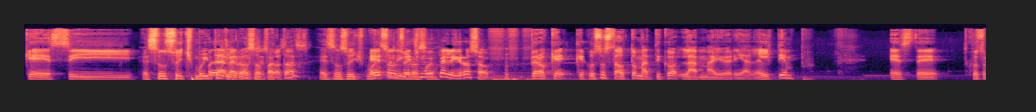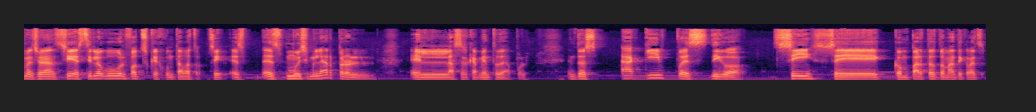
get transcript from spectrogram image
que si... Es un switch muy peligroso, Pato. Es un switch muy peligroso. Es un switch muy peligroso, pero que, que justo está automático la mayoría del tiempo. Este, justo mencionan, sí, estilo Google Fotos que juntaba, sí, es, muy similar, pero el, acercamiento de Apple. Entonces, aquí, pues digo, sí, se comparte automáticamente.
